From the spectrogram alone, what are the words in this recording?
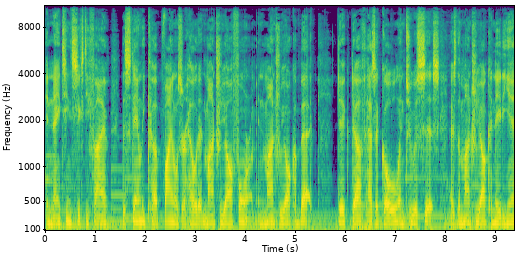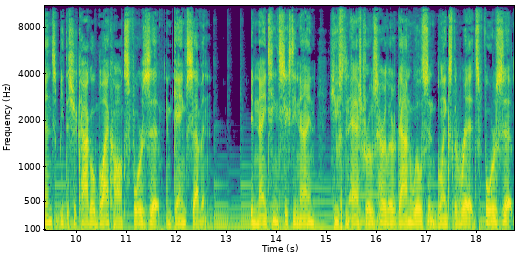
In 1965, the Stanley Cup Finals are held at Montreal Forum in Montreal, Quebec, Dick Duff has a goal and two assists as the Montreal Canadiens beat the Chicago Blackhawks 4 zip in Game 7. In 1969, Houston Astros hurler Don Wilson blanks the Reds 4 zip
